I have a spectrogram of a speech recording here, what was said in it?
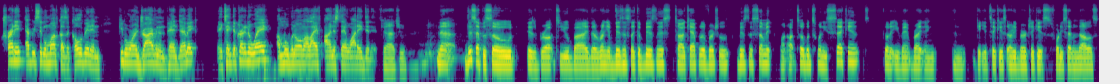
credit every single month because of COVID and people weren't driving in the pandemic. They take the credit away. I'm moving on my life. I understand why they did it. Got you. Now, this episode is brought to you by the Run Your Business Like a Business Todd Capital Virtual Business Summit on October 22nd go to Eventbrite and and get your tickets, early bird tickets, forty seven dollars.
